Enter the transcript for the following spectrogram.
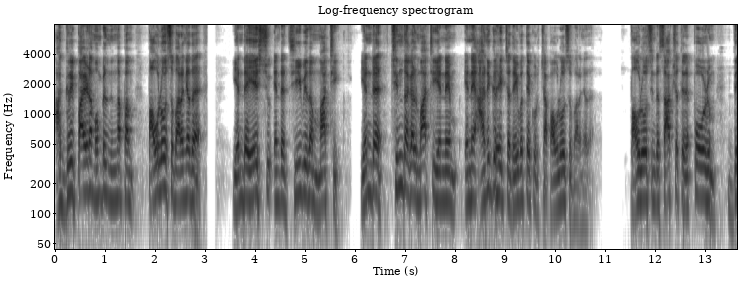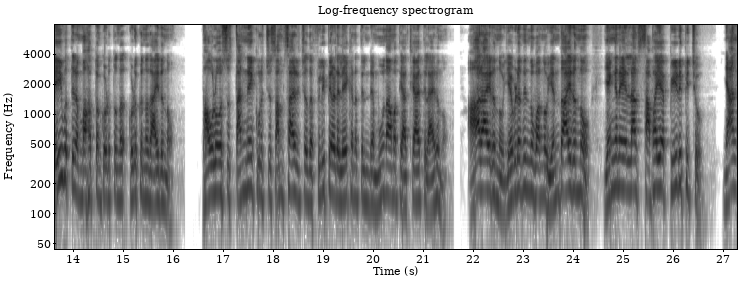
അഗ്രിപ്പായുടെ മുമ്പിൽ നിന്നപ്പം പൗലോസ് പറഞ്ഞത് എന്റെ യേശു എന്റെ ജീവിതം മാറ്റി. എന്റെ ചിന്തകൾ മാറ്റി എന്നെ എന്നെ അനുഗ്രഹിച്ച ദൈവത്തെക്കുറിച്ചാണ് പൗലോസ് പറഞ്ഞത്. പൗലോസിന്റെ സാക്ഷ്യത്തിൽ എപ്പോഴും ദൈവത്തിന് മഹത്വം കൊടുത്തുന്ന കൊടുക്കുന്നതായിരുന്നു. പൗലോസ് തന്നെക്കുറിച്ച് സംസാരിച്ചത് ഫിലിപ്പിയരുടെ ലേഖനത്തിന്റെ മൂന്നാമത്തെ അധ്യായത്തിലായിരുന്നു. ആരായിരുന്നു എവിടെ നിന്ന് വന്നു എന്തായിരുന്നു എങ്ങനെയെല്ലാം സഭയെ പീഡിപ്പിച്ചു ഞാൻ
